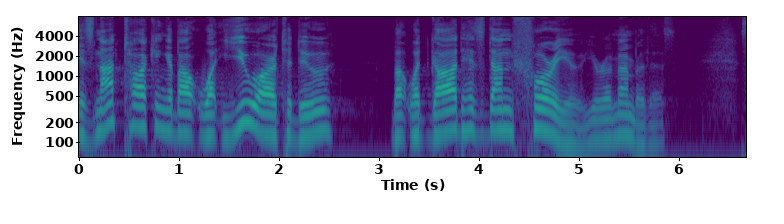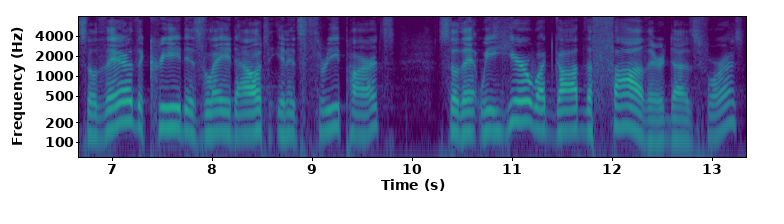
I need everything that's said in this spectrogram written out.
is not talking about what you are to do, but what God has done for you. You remember this. So there the creed is laid out in its three parts so that we hear what God the Father does for us,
